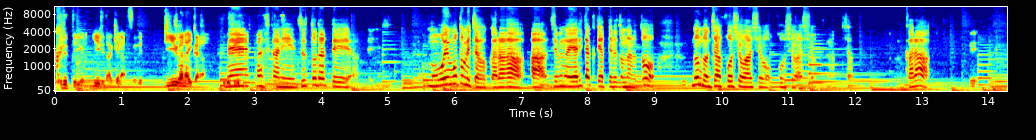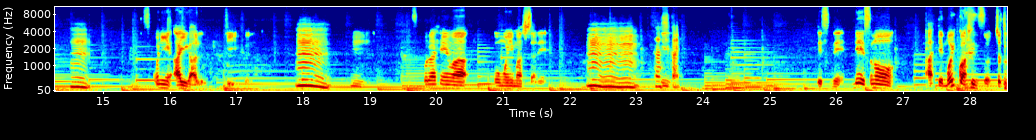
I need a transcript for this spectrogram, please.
狂ってるように見えるだけなんですよね。理由がないから。ね確かにずっとだってもう追い求めちゃうからあ自分がやりたくてやってるとなるとどんどんじゃあこうしようああしようこうしようああしようってなっちゃうからねうんそこに愛があるっていうふうな。うんうん。そこら辺は思いましたね。うんうんうん確かに、ですね。で、その、あ、で、もう一個あるんですよ。ちょっと、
